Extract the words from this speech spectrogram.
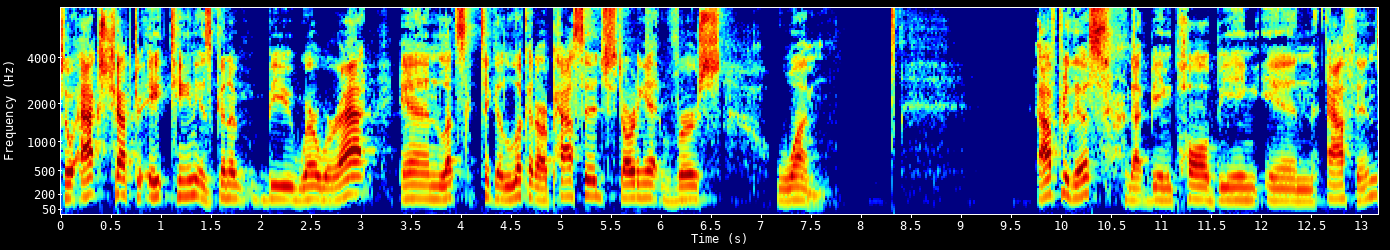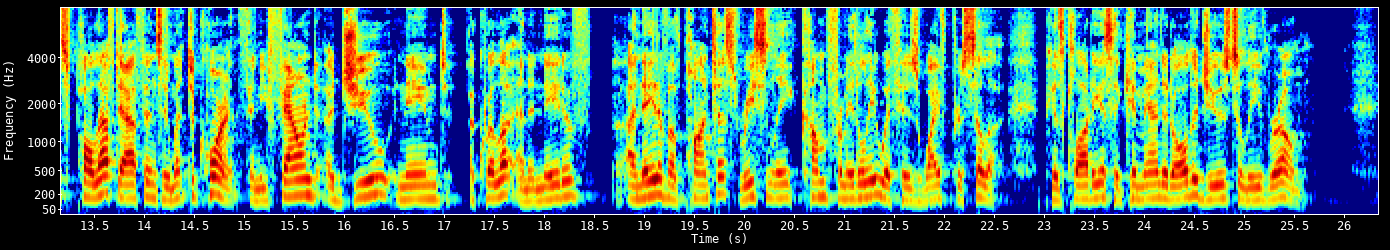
So, Acts chapter 18 is going to be where we're at, and let's take a look at our passage starting at verse 1. After this, that being Paul being in Athens, Paul left Athens and went to Corinth, and he found a Jew named Aquila and a native, a native of Pontus, recently come from Italy with his wife Priscilla, because Claudius had commanded all the Jews to leave Rome.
